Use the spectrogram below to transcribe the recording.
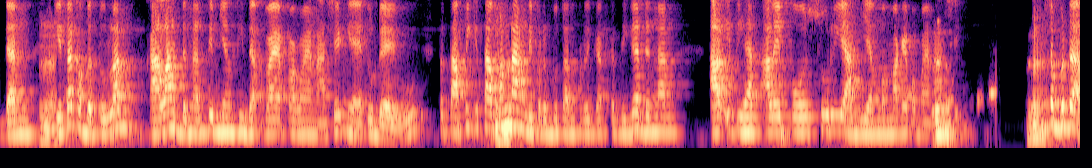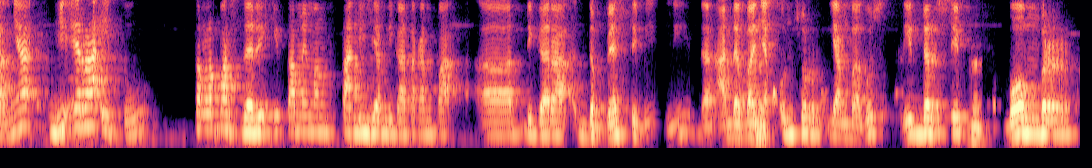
Dan hmm. kita kebetulan kalah dengan tim yang tidak pakai pemain asing yaitu Daewoo, tetapi kita hmm. menang di perebutan peringkat ketiga dengan Al Ittihad Aleppo Suriah yang memakai pemain hmm. asing. Sebenarnya di era itu terlepas dari kita memang tadi yang dikatakan Pak uh, negara the best team ini dan ada banyak unsur yang bagus, leadership, bomber,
